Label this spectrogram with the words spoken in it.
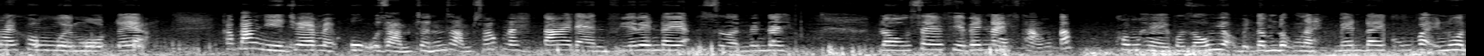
2011 đây ạ. Các bác nhìn cho em này, cụ giảm chấn giảm sóc này, tai đèn phía bên đây ạ, sườn bên đây. Đầu xe phía bên này thẳng tắp, không hề có dấu hiệu bị đâm đụng này, bên đây cũng vậy luôn.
